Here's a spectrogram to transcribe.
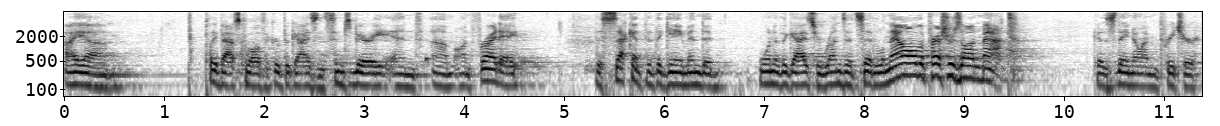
I um, play basketball with a group of guys in Simsbury, and um, on Friday, the second that the game ended, one of the guys who runs it said, Well, now all the pressure's on Matt, because they know I'm a preacher,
